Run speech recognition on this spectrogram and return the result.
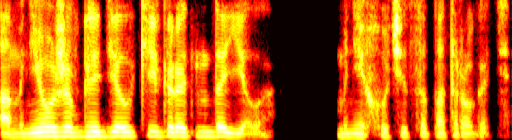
А мне уже в гляделки играть надоело. Мне хочется потрогать.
